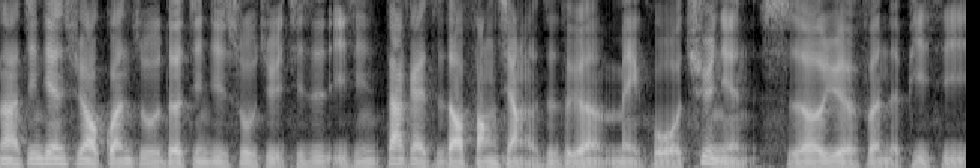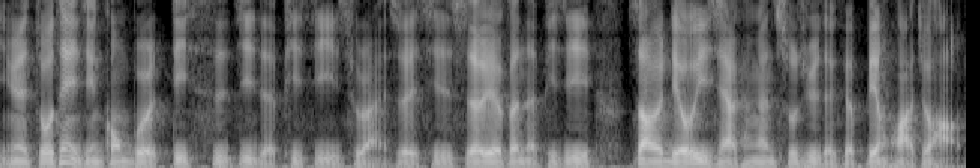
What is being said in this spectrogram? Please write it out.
那今天需要关注的经济数据，其实已经大概知道方向了。是这个美国去年十二月份的 PCE，因为昨天已经公布了第四季的 PCE 出来，所以其实十二月份的 PCE 稍微留意一下，看看数据的一个变化就好。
